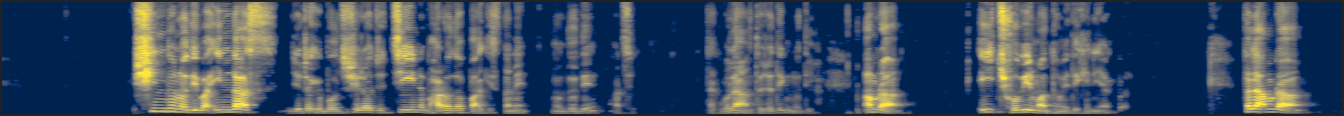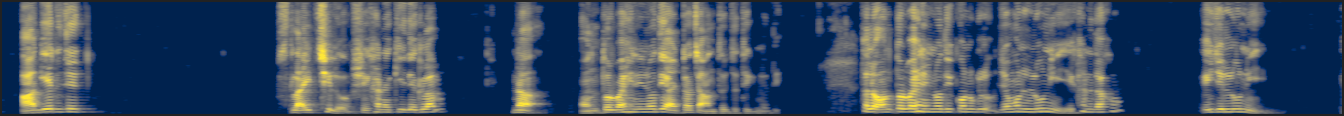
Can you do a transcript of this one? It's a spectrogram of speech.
সিন্ধু নদী বা ইন্দাস যেটাকে বলছে, সেটা হচ্ছে চীন, ভারত ও পাকিস্তানের মধ্য দিয়ে আছে। তাকে বলে আন্তর্জাতিক নদী। আমরা এই ছবির মাধ্যমে দেখে নিই একবার। তাহলে আমরা আগের যে স্লাইড ছিল, সেখানে কি দেখলাম? না, অন্তর্বাহিনী নদী আর একটা হচ্ছে আন্তর্জাতিক নদী। তাহলে অন্তর্বাহিনী নদী কোনগুলো? যেমন লুনি, এখানে দেখো। এই যে লুনি,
